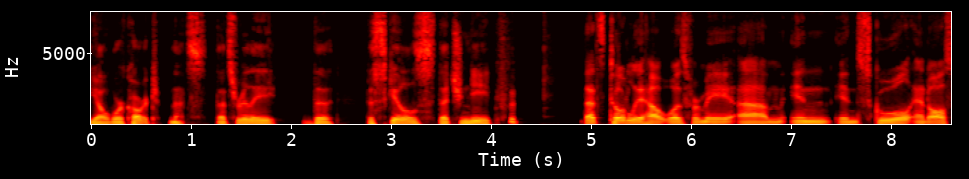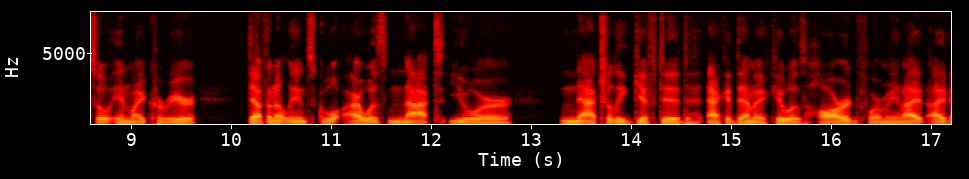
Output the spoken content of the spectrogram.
you know work hard. That's that's really the the skills that you need. That's totally how it was for me um, in in school and also in my career. Definitely in school i was not your naturally gifted academic, it was hard for me, and I I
